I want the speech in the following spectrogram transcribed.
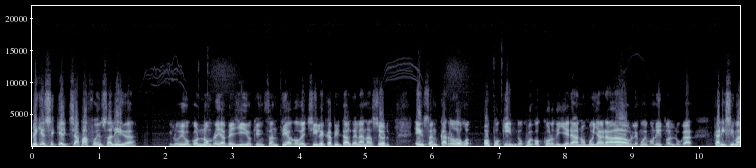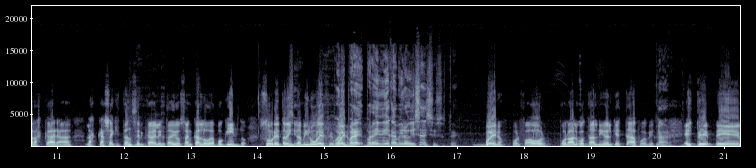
Fíjense que el Chapa fue en salida, y lo digo con nombre y apellido, que en Santiago de Chile, capital de la nación, en San Carlos de Opoquindo, juegos cordilleranos, muy agradable, muy bonito el lugar, carísimas las caras, ¿ah? las casas que están cerca del estadio San Carlos de Apoquindo, sobre 30.000 UF. Por, Bueno, por ahí, por ahí vi a Camilo Vicencio, dice usted. bueno, por favor, por algo está el nivel que está, pues. Claro. Este, eh,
